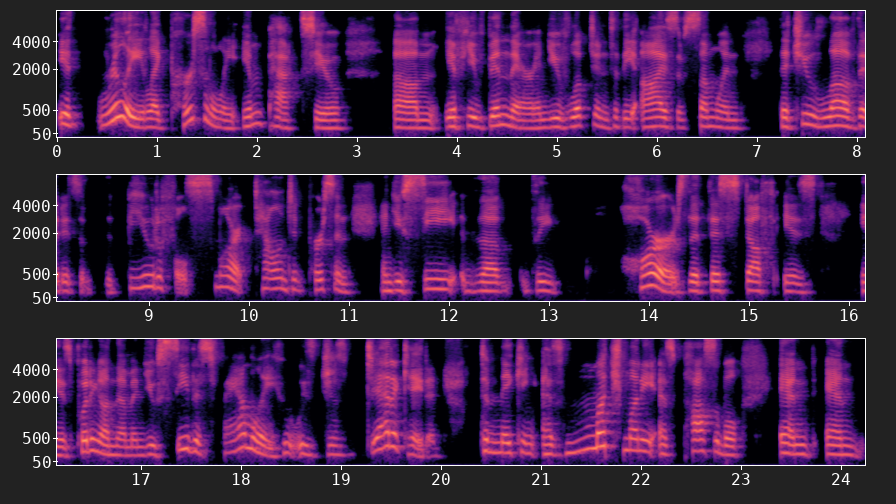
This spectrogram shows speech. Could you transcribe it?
it really like personally impacts you um, if you've been there and you've looked into the eyes of someone that you love that is a beautiful smart talented person and you see the the horrors that this stuff is is putting on them. And you see this family who is just dedicated to making as much money as possible. And and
